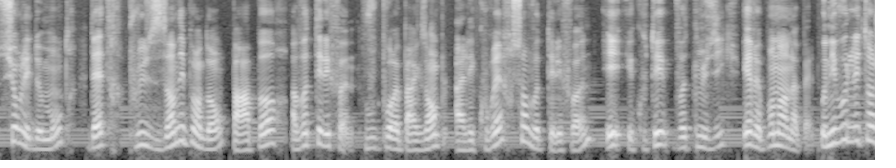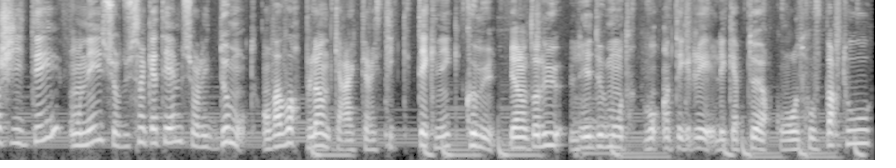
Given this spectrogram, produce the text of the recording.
sur les deux montres, d'être plus indépendant par rapport à votre téléphone. Vous pourrez par exemple aller courir sans votre téléphone, et écouter votre musique et répondre à un appel. Au niveau de l'étanchéité, on est sur du 5 ATM sur les deux montres. On va voir plein de caractéristiques techniques communes. Bien entendu, les deux montres vont intégrer les capteurs qu'on retrouve partout,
